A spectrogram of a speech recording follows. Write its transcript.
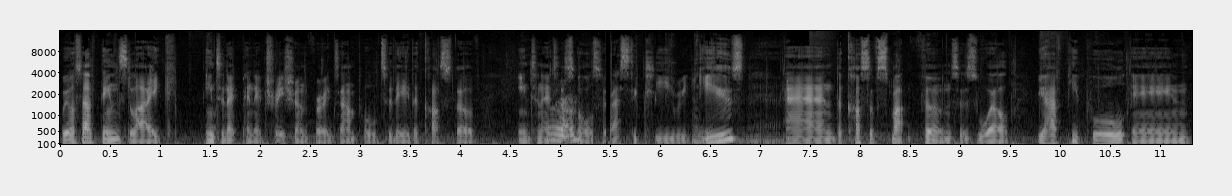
We also have things like internet penetration, for example. Today, the cost of internet yeah. also drastically reduced, yeah. and the cost of smartphones as well. You have people in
